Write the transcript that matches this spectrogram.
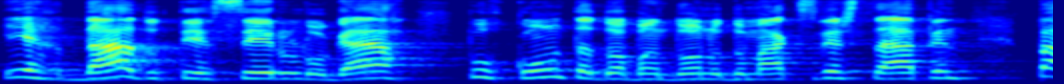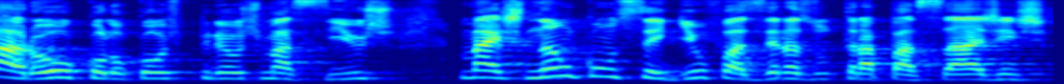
herdado o terceiro lugar por conta do abandono do Max Verstappen, parou, colocou os pneus macios, mas não conseguiu fazer as ultrapassagens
